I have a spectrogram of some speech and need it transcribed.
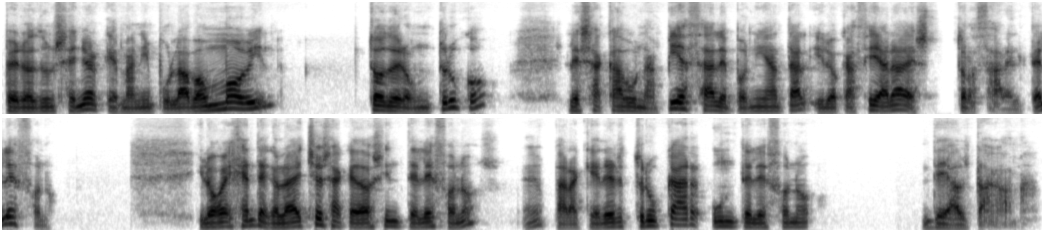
pero de un señor que manipulaba un móvil, todo era un truco, le sacaba una pieza, le ponía tal y lo que hacía era destrozar el teléfono. Y luego hay gente que lo ha hecho y se ha quedado sin teléfonos ¿eh? para querer trucar un teléfono de alta gama.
